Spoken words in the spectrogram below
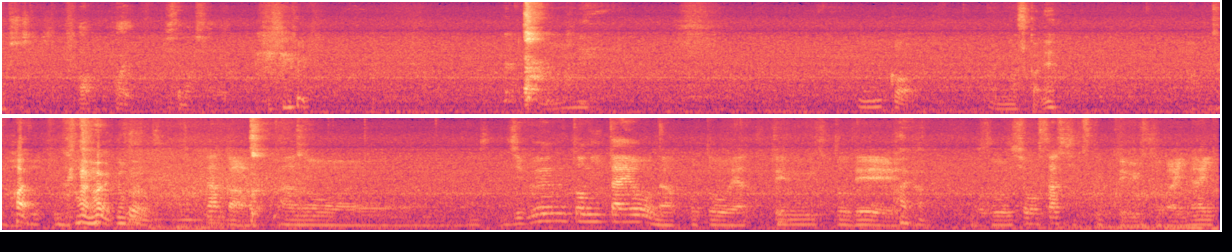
特集しましあはい。してましたね。何かありますかね。はい。はいはいどうぞどうぞ。なんかあのー自分と似たようなことをやってる人で、はいそういう小冊子作ってる人がいないって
